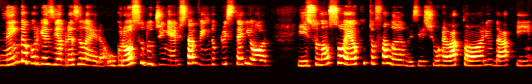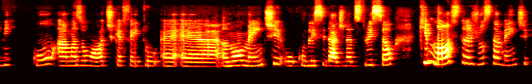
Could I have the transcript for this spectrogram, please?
nem da burguesia brasileira. O grosso do dinheiro está vindo para o exterior. E isso não sou eu que estou falando. Existe um relatório da PIB com a Amazon Watch, que é feito é, é, anualmente, o Cumplicidade na Destruição, que mostra justamente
